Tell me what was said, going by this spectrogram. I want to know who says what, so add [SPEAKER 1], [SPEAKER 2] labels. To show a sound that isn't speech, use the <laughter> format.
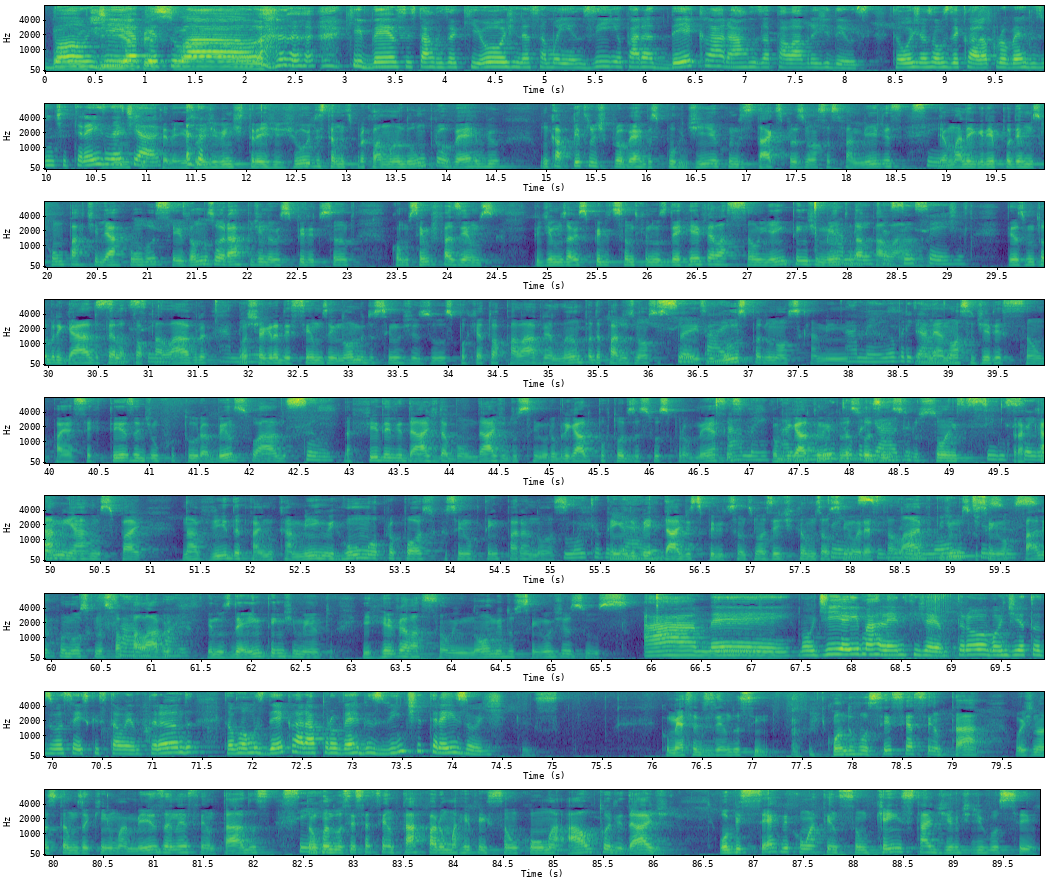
[SPEAKER 1] Bom, dia, pessoal! <laughs> que benção estarmos aqui hoje, nessa manhãzinha, para declararmos a palavra de Deus. Então, hoje nós vamos declarar Provérbios 23, né,
[SPEAKER 2] 23.
[SPEAKER 1] Tiago?
[SPEAKER 2] Hoje, 23 de julho, estamos proclamando um provérbio, um capítulo de provérbios por dia, com destaques para as nossas famílias.
[SPEAKER 1] Sim.
[SPEAKER 2] É uma alegria podermos compartilhar com vocês. Vamos orar pedindo ao Espírito Santo, como sempre fazemos. Pedimos ao Espírito Santo que nos dê revelação e entendimento
[SPEAKER 1] Amém,
[SPEAKER 2] da
[SPEAKER 1] que
[SPEAKER 2] palavra.
[SPEAKER 1] assim seja.
[SPEAKER 2] Deus, muito obrigado pela
[SPEAKER 1] Sim,
[SPEAKER 2] tua
[SPEAKER 1] Senhor.
[SPEAKER 2] palavra.
[SPEAKER 1] Amém.
[SPEAKER 2] Nós te agradecemos em nome do Senhor Jesus, porque a tua palavra é lâmpada para os nossos
[SPEAKER 1] Sim,
[SPEAKER 2] pés
[SPEAKER 1] Pai.
[SPEAKER 2] e luz para o nosso caminho.
[SPEAKER 1] Amém. Obrigada.
[SPEAKER 2] Ela é a nossa direção, Pai, a certeza de um futuro abençoado,
[SPEAKER 1] Sim.
[SPEAKER 2] da fidelidade, da bondade do Senhor. Obrigado por todas as suas promessas.
[SPEAKER 1] Amém.
[SPEAKER 2] Obrigado também
[SPEAKER 1] Muito
[SPEAKER 2] pelas suas instruções
[SPEAKER 1] Sim,
[SPEAKER 2] para caminharmos, Pai, na vida, Pai, no caminho e rumo ao propósito que o Senhor tem para nós.
[SPEAKER 1] Muito
[SPEAKER 2] Tenha
[SPEAKER 1] obrigada.
[SPEAKER 2] liberdade, Espírito Santo. Nós dedicamos ao
[SPEAKER 1] Tenha,
[SPEAKER 2] Senhor esta
[SPEAKER 1] Senhor,
[SPEAKER 2] live, pedimos que o Senhor
[SPEAKER 1] Jesus.
[SPEAKER 2] fale conosco na Sua
[SPEAKER 1] Fala,
[SPEAKER 2] palavra
[SPEAKER 1] Pai.
[SPEAKER 2] e nos dê entendimento e revelação em nome do Senhor Jesus.
[SPEAKER 1] Amém. Bom dia aí, Marlene, que já entrou. Bom dia a todos vocês que estão entrando. Então, vamos declarar Provérbios 23 hoje.
[SPEAKER 2] Isso. Começa dizendo assim: quando você se assentar, hoje nós estamos aqui em uma mesa, né, sentados.
[SPEAKER 1] Sim.
[SPEAKER 2] Então, quando você se assentar para uma refeição com uma autoridade, observe com atenção quem está diante de você.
